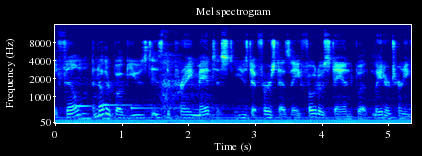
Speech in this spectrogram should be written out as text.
the film. Another bug used is the praying mantis, used at first as a photo stand, but later turning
